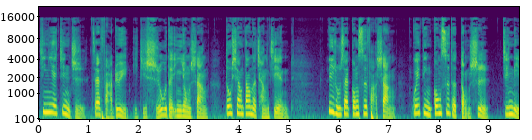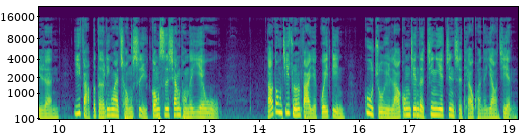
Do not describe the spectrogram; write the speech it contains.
竞业禁止在法律以及实务的应用上都相当的常见，例如在公司法上。规定公司的董事、经理人依法不得另外从事与公司相同的业务。劳动基准法也规定雇主与劳工间的竞业禁止条款的要件。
